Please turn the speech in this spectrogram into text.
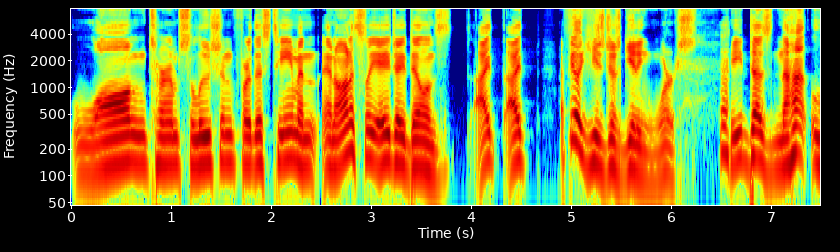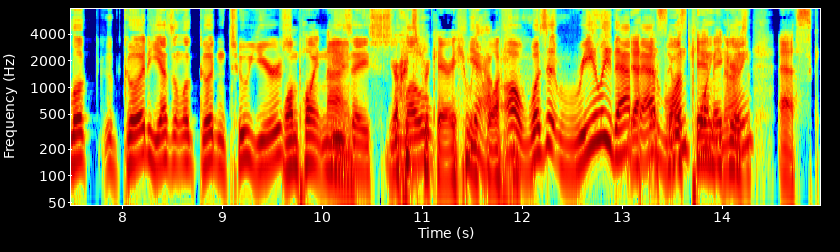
long term solution for this team, and and honestly, AJ Dillon's I I I feel like he's just getting worse. he does not look good. He hasn't looked good in two years. 1.9 He's a slow, yards per carry week Yeah. one. Oh, was it really that Yes, bad? One point nine was One Cam point Akers nine. esque.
